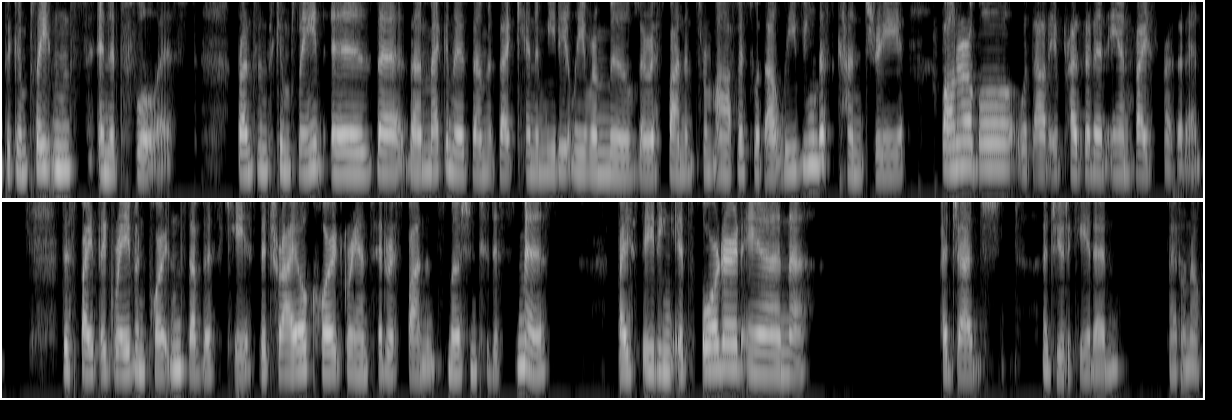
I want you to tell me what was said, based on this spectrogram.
the complainants in its fullest. Brunson's complaint is uh, the mechanism that can immediately remove the respondents from office without leaving this country vulnerable without a president and vice president. Despite the grave importance of this case, the trial court granted respondents' motion to dismiss by stating it's ordered and a judge adjudicated. I don't know.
